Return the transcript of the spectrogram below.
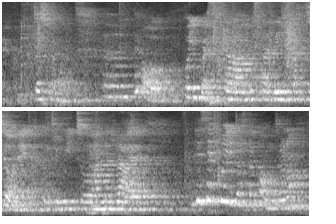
Ecco. Ehm, però poi questa, questa deificazione che ha contribuito a narrare, le si è poi ritorta contro, no?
